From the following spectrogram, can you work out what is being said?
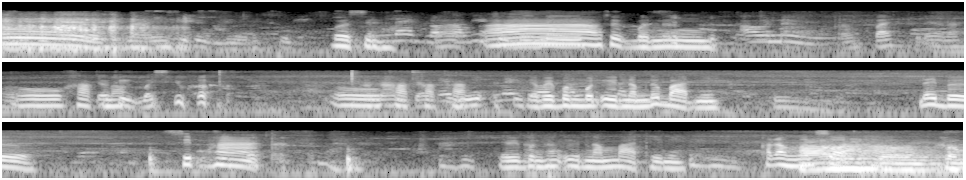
โอ้นางสิดึงดีเบอร์สิบเลขลอตเตอรี่อ้าวถึกเบอร์หนึ่งเอาหนึ่งเอาไปเนี่ยนะโอ้คักจะเนาะถึงใบสิบห้าโอ้คักคักคักเดี๋ยวไปเบิ่งบนอื่นนำเด้อบาทนี้ได้เบอร์สิบห้า เดี๋ยวไปเบิ่งทางอื่นน้ำบาททีนี้คันเอาเงินสดเขาจง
